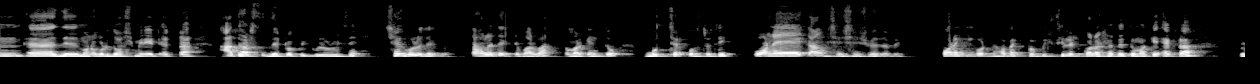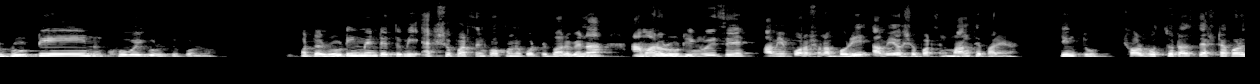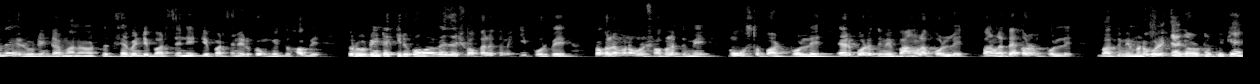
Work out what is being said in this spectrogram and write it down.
যে মনে করো দশ মিনিট একটা আদার্স যে টপিকগুলো রয়েছে, সেগুলো দেখবে। তাহলে দেখতে পারবা তোমার কিন্তু গুচ্ছের প্রস্তুতি অনেকাংশে শেষ হয়ে যাবে। পরে কি করতে হবে? টপিক সিলেক্ট করার সাথে তোমাকে একটা রুটিন খুবই গুরুত্বপূর্ণ। অর্থাৎ রুটিন মেনটেন তুমি একশো পার্সেন্ট কখনো করতে পারবে না। আমারও রুটিন রয়েছে, আমি পড়াশোনা করি, আমি একশো পার্সেন্ট মানতে পারি না। কিন্তু সর্বোচ্চটা চেষ্টা করে যে রুটিনটা মানা অর্থাৎ সেভেন্টি পার্সেন্ট এইটটি পার্সেন্ট এরকম কিন্তু হবে। তো রুটিনটা কীরকম হবে যে সকালে তুমি কি পড়বে? সকালে মনে করো সকালে তুমি মুখস্থ পাঠ পড়লে, এরপরে তুমি বাংলা পড়লে, বাংলা ব্যাকরণ পড়লে, বা তুমি মনে করো এগারোটা থেকে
